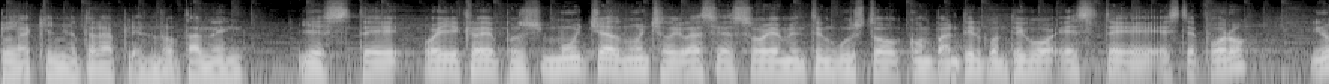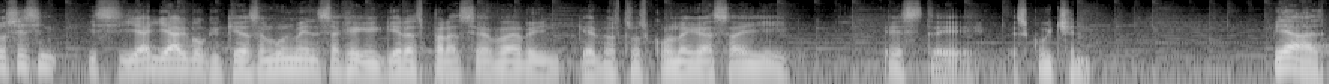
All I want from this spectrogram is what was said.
la quimioterapia, ¿no? Totalmente. Y este, oye, Claudia, pues muchas, muchas gracias. Obviamente un gusto compartir contigo este, este foro. Y no sé si, si hay algo que quieras, algún mensaje que quieras para cerrar y que nuestros colegas ahí este, escuchen. Mira,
